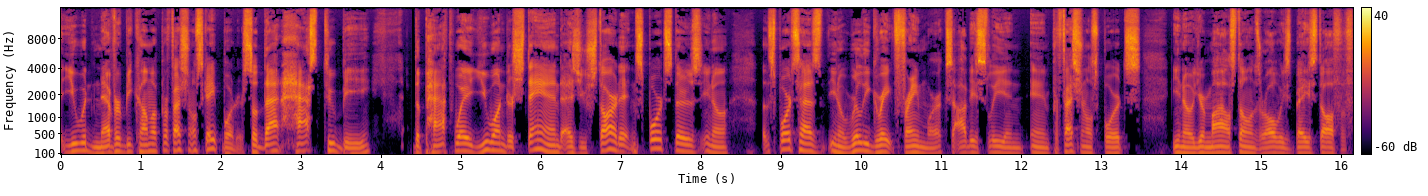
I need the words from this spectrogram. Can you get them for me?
you would never become a professional skateboarder. So that has to be the pathway you understand as you start it. In sports, there's, you know, sports has, you know, really great frameworks. Obviously, in, in professional sports, you know, your milestones are always based off of,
